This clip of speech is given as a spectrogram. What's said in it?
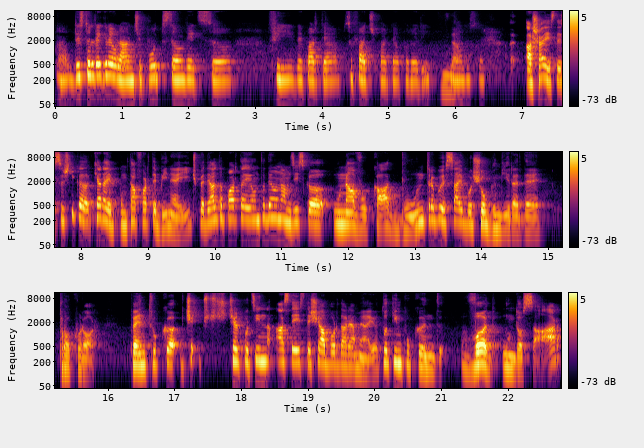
da, destul de greu la început să înveți să fii de partea, să faci partea apărării. Da. Așa este, să știi că chiar ai punctat foarte bine aici. Pe de altă parte, eu întotdeauna am zis că un avocat bun trebuie să aibă și o gândire de procuror. Pentru că, cel puțin, asta este și abordarea mea. Eu tot timpul când văd un dosar,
